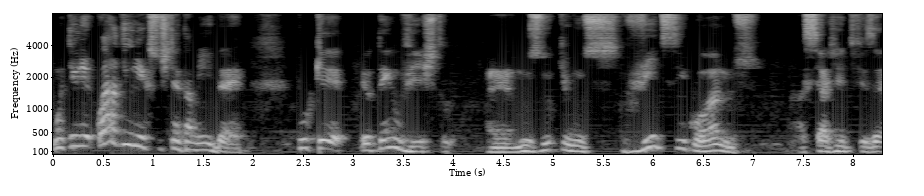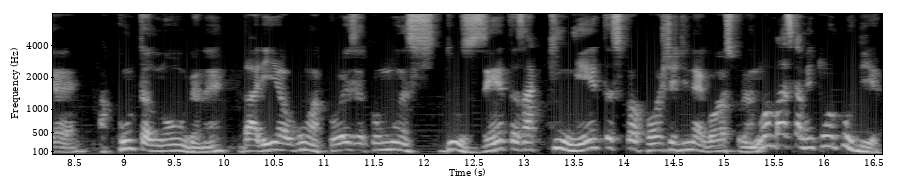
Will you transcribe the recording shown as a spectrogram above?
Uma teoria, qual é a teoria que sustenta a minha ideia? Porque eu tenho visto é, nos últimos 25 anos, se a gente fizer a conta longa, né, daria alguma coisa como umas 200 a 500 propostas de negócio por ano, uma, basicamente uma por dia.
